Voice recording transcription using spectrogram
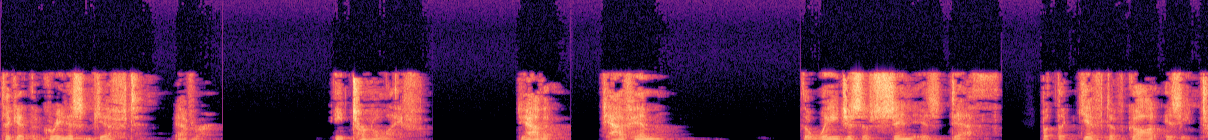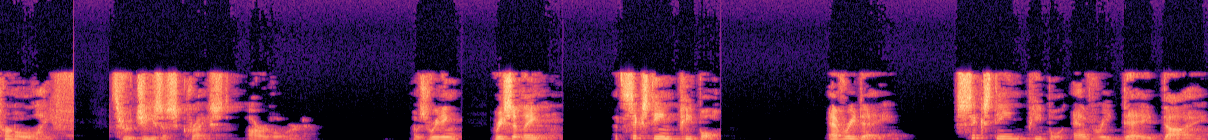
to get the greatest gift ever. Eternal life. Do you have it? Do you have Him? The wages of sin is death, but the gift of God is eternal life through Jesus Christ our Lord. I was reading recently that 16 people every day, 16 people every day die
